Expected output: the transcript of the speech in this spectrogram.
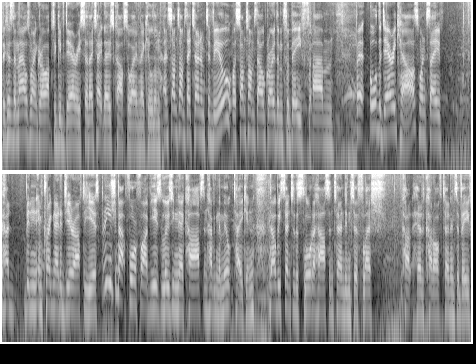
Because the males won't grow up to give dairy, so they take those calves away and they kill them. And sometimes they turn them to veal, or sometimes they'll grow them for beef. Um, but all the dairy cows, once they've had been impregnated year after year, but usually about four or five years, losing their calves and having the milk taken, they'll be sent to the slaughterhouse and turned into flesh, cut head cut off, turned into beef.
